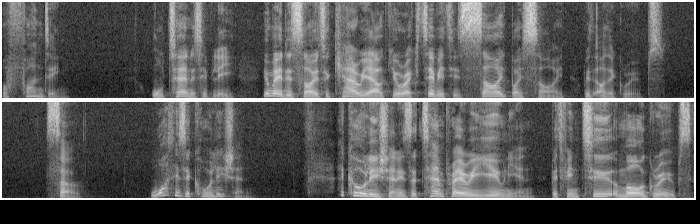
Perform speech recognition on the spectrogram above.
or funding. Alternatively, you may decide to carry out your activities side by side with other groups. So, what is a coalition? A coalition is a temporary union between two or more groups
